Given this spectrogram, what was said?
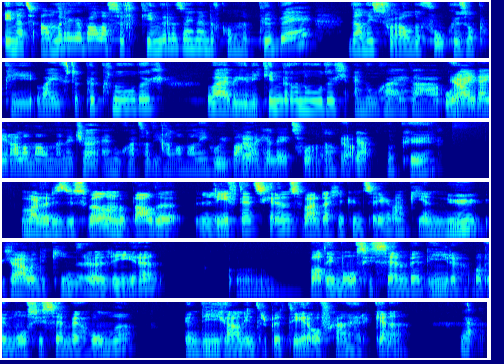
In het andere geval, als er kinderen zijn en er komt een pup bij, dan is vooral de focus op, oké, wat heeft de pup nodig? Wat hebben jullie kinderen nodig? En hoe ga je dat, hoe Ja. ga je dat hier allemaal managen? En hoe gaat dat hier allemaal in goede banen Ja. geleid worden? Ja. Ja. Oké. Maar er is dus wel een bepaalde leeftijdsgrens waar dat je kunt zeggen van oké, nu gaan we de kinderen leren wat emoties zijn bij dieren, wat emoties zijn bij honden, en die gaan interpreteren of gaan herkennen. Ja,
